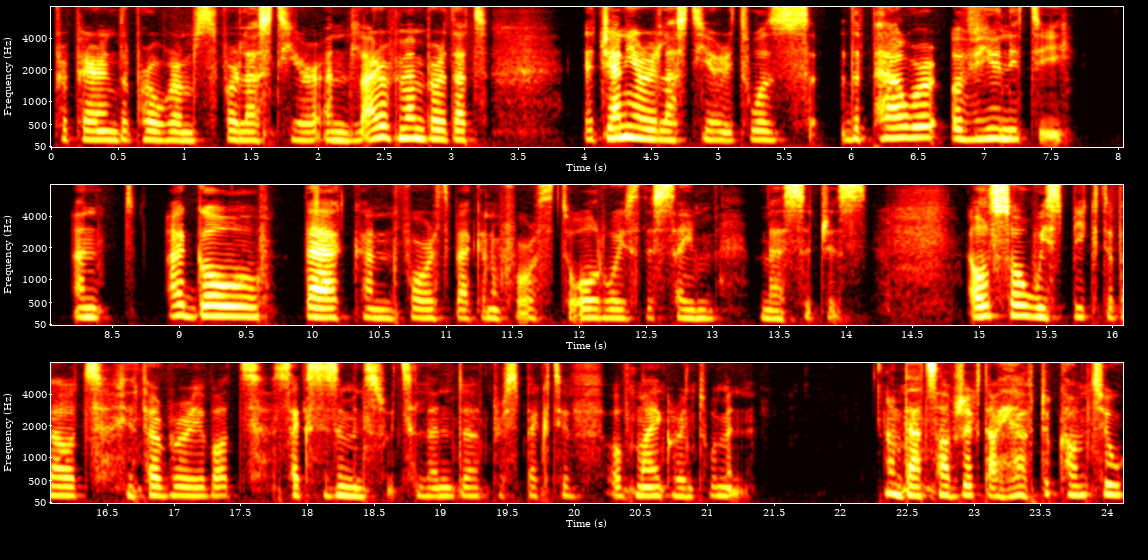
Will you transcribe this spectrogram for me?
preparing the programs for last year. And I remember that uh, January last year it was the power of unity. And I go back and forth, back and forth to always the same messages. Also, we speak about in February about sexism in Switzerland, the perspective of migrant women. And that subject I have to come to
